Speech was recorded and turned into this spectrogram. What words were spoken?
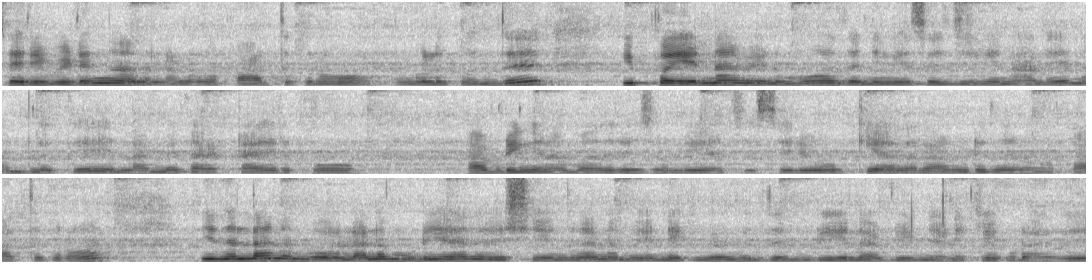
சரி விடுங்க. அதெல்லாம் நாங்கள் பார்த்துக்குறோம் உங்களுக்கு வந்து இப்போ என்ன வேணுமோ அதை நீங்கள் செஞ்சு செஞ்சீங்கனாலே நம்மளுக்கு எல்லாமே கரெக்டாக இருக்கும் அப்படிங்கிற மாதிரி சொல்லியாச்சு. சரி ஓகே அதெல்லாம் விடுங்க நாங்கள் பார்த்துக்குறோம் இதெல்லாம் நம்மளால் முடியாத விஷயங்களை நம்ம என்றைக்குமே வந்து முடியலை அப்படின்னு நினைக்கக்கூடாது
